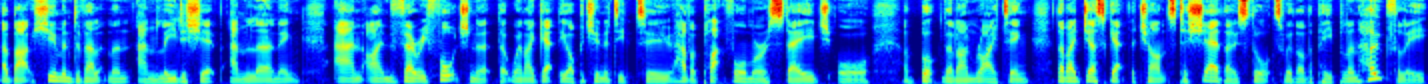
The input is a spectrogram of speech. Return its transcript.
about human development and leadership and learning. And I'm very fortunate that when I get the opportunity to have a platform or a stage or a book that I'm writing, that I just get the chance to share those thoughts with other people and hopefully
